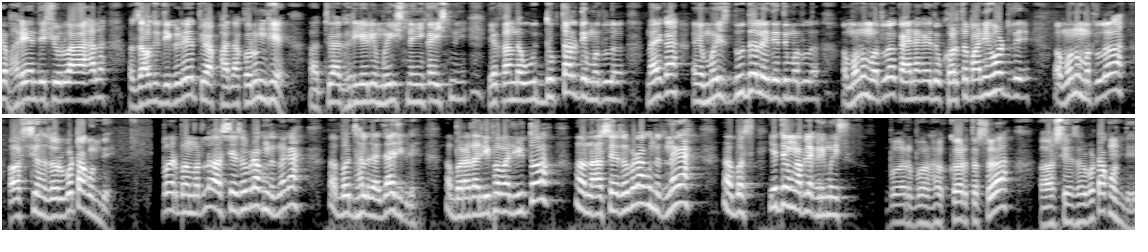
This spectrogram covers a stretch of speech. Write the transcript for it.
लय भारी आहे ते शिवला हाल. जाऊ दे तिकडे तुझ्या फायदा करून घे. तुझ्या घरी घरी म्हैस नाही काहीच नाही. एखादा उद्योग चालते म्हटलं. नाही का? म्हैस म्हैस दूधला देते म्हटलं. म्हणून म्हटलं काही ना काही तो खर्च पाणी होटते दे. म्हणून म्हटलं अस्सी हजार रुपये टाकून दे. बरं बरं म्हटलं अस्सी हजार रुपये टाकून देतो नाही का? बस झालं जाय जाय तिकडे. बरं आता लिफाफा लिहितो ना अस्सी हजार रुपये टाकून देतो नाही का? बस येते मग आपल्या घरी म्हैस. बरं बरं हो कर तसं. अस्सी हजार रुपये टाकून दे.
